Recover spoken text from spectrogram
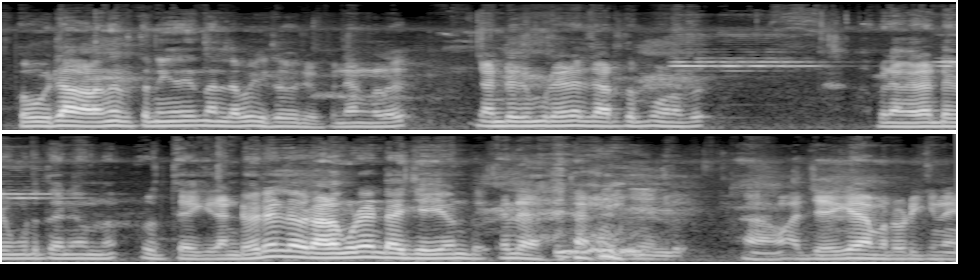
അപ്പോൾ ഒരാളെ നിർത്തണമെങ്കിൽ നല്ല പൈസ വരും. അപ്പം ഞങ്ങൾ രണ്ടുപേരും കൂടെയാണ് എല്ലായിടത്തും പോണത്. അപ്പോൾ ഞങ്ങൾ രണ്ടുപേരും കൂടി തന്നെ ഒന്ന് വൃത്തിയാക്കി. രണ്ടുപേരല്ല ഒരാളും കൂടെ ഉണ്ട് അജയുണ്ട് അല്ലേ. ആ അജയ് ക്യാമറ ഓടിക്കണേ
